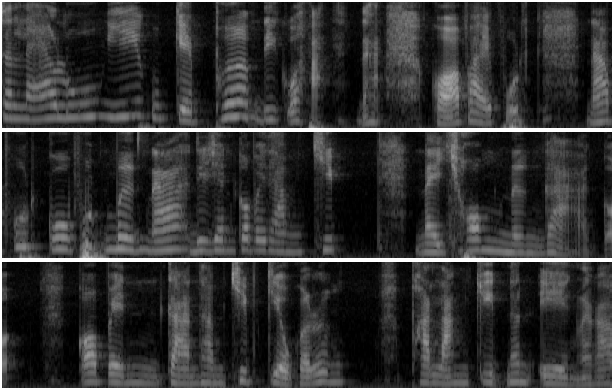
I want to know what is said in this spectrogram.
ซะแล้วรู้งี้กูเก็บเพิ่มดีกว่านะขออภัยพูดนะพูดกูพูดมึงนะ ดิฉันก็ไปทำคลิปในช่องหนึ่งค่ะ ก็ก็เป็นการทำคลิปเกี่ยวกับเรื่องพลังกิจนั่นเองนะคะ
